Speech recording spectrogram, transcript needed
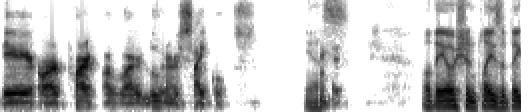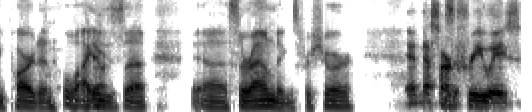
they are part of our lunar cycles. Yes. Well, the ocean plays a big part in Hawaii's yeah. uh, uh, surroundings for sure. That's our freeways.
